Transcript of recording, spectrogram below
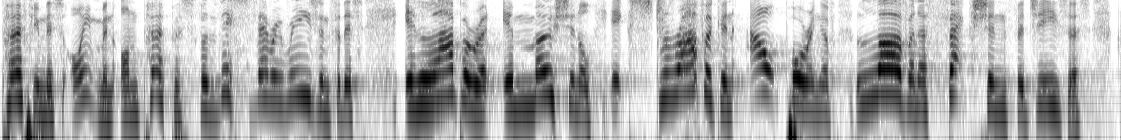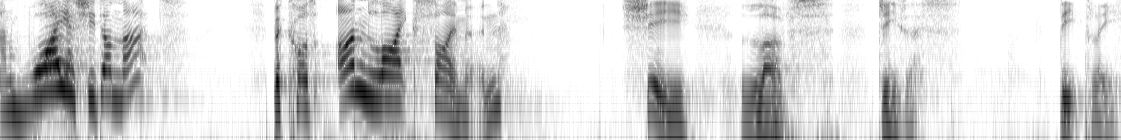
perfume, this ointment, on purpose for this very reason, for this elaborate, emotional, extravagant outpouring of love and affection for Jesus. And why has she done that? Because unlike Simon, she loves Jesus deeply,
